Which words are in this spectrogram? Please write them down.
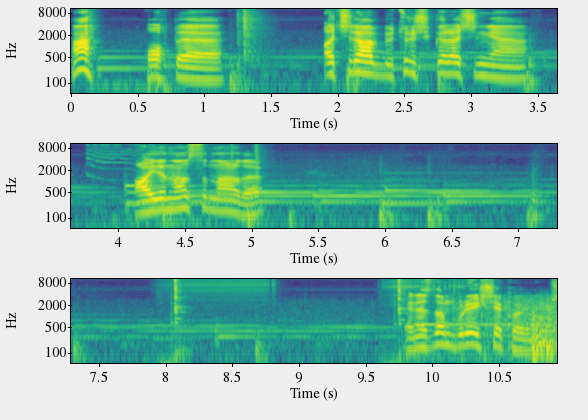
Hah! Oh be! Açın abi bütün ışıkları açın ya. Aydınlansın lan En azından buraya işte koymamış.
